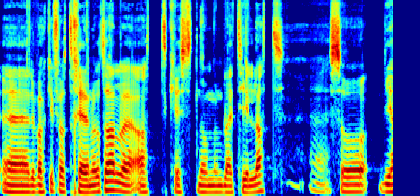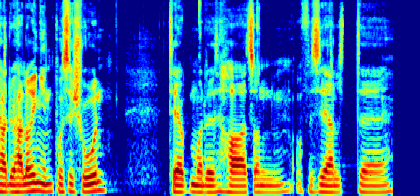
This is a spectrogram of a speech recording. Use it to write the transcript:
Eh, det var ikke før 300-tallet at kristendommen ble tillatt. Eh, så de hadde jo heller ingen posisjon til å på en måte ha et sånn offisielt, eh,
